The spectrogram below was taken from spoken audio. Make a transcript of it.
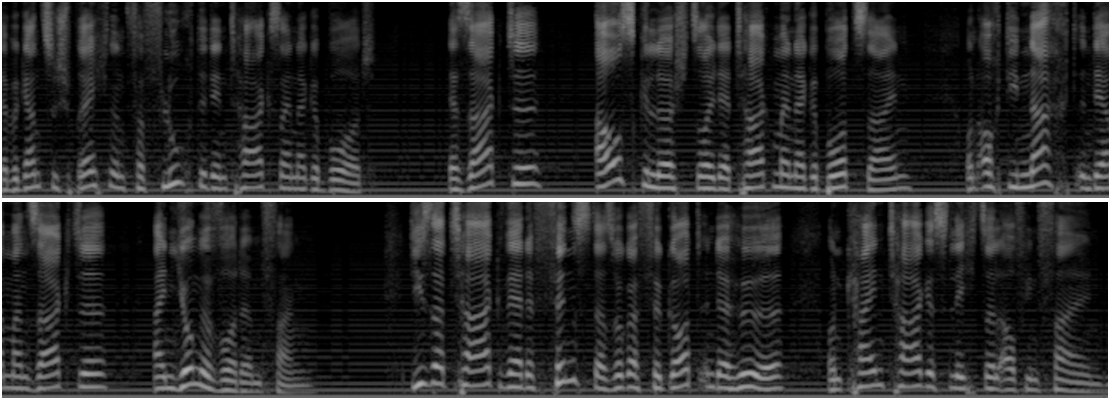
er begann zu sprechen und verfluchte den Tag seiner Geburt. Er sagte, ausgelöscht soll der Tag meiner Geburt sein und auch die Nacht, in der man sagte, ein Junge wurde empfangen. Dieser Tag werde finster sogar für Gott in der Höhe und kein Tageslicht soll auf ihn fallen.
